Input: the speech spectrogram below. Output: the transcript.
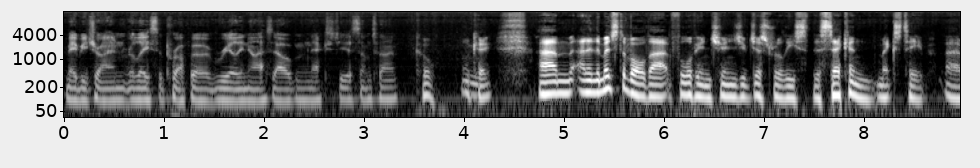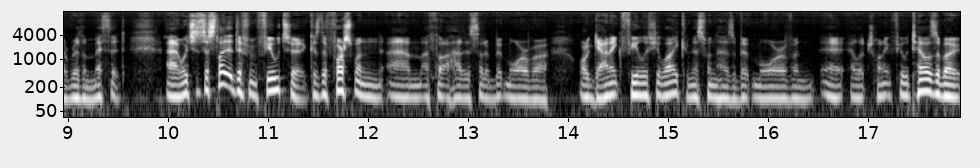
maybe try and release a proper really nice album next year sometime. Cool. Okay. Um, and in the midst of all that, Fallopian Tunes, you've just released the second mixtape, uh, Rhythm Method, uh, which is a slightly different feel to it because the first one um, I thought had a sort of bit more of a organic feel, if you like, and this one has a bit more of an uh, electronic feel. Tell us about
